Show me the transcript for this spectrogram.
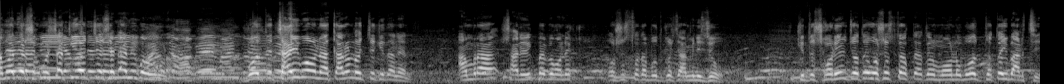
আমাদের সমস্যা কি হচ্ছে সেটা আমি। বলব না বলতে চাইব না কারণ হচ্ছে কি জানেন আমরা শারীরিকভাবে অনেক অসুস্থতা বোধ করছি, আমি নিজেও। কিন্তু শরীর যত অসুস্থ তত মনোবল ততই বাড়ছে,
